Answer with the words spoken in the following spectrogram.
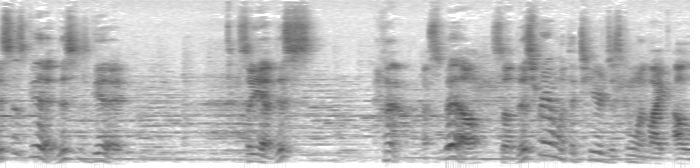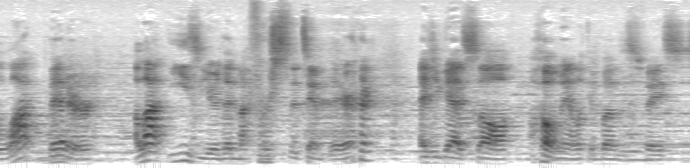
This is good. This is good. So yeah, this a spell. So this round with the tiers is going like a lot better, a lot easier than my first attempt there, as you guys saw. Oh man, look at Bonz' face.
